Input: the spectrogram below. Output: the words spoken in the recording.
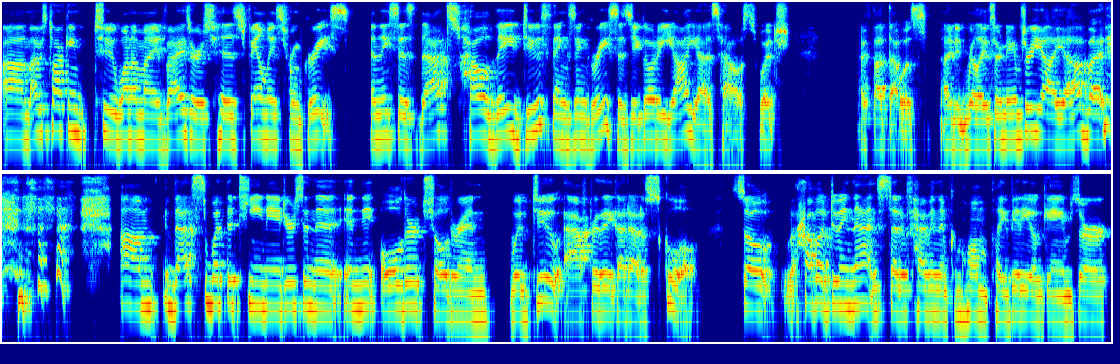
um, I was talking to one of my advisors. His family's from Greece, and he says that's how they do things in Greece. Is you go to Yaya's house, which I thought that was I didn't realize their names were Yaya, but um, that's what the teenagers and the and the older children would do after they got out of school. So how about doing that instead of having them come home and play video games or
